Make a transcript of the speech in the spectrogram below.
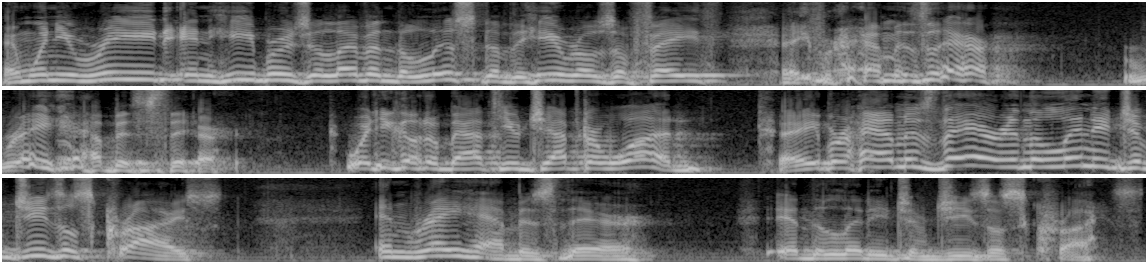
And when you read in Hebrews 11 the list of the heroes of faith, Abraham is there, Rahab is there. When you go to Matthew chapter 1, Abraham is there in the lineage of Jesus Christ, and Rahab is there in the lineage of Jesus Christ.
